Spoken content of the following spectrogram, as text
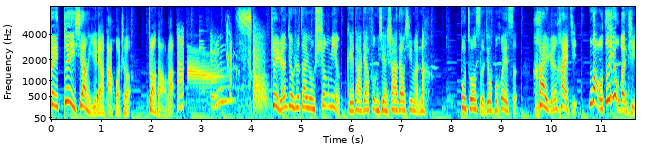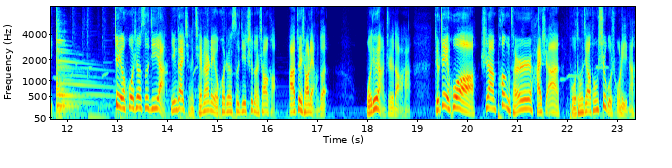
被对向一辆大货车撞倒了，这人就是在用生命给大家奉献沙雕新闻呐！不作死就不会死，害人害己，脑子有问题。这个货车司机呀，应该请前面那个货车司机吃顿烧烤啊，最少两顿。我就想知道哈，就这货是按碰瓷儿还是按普通交通事故处理呢？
